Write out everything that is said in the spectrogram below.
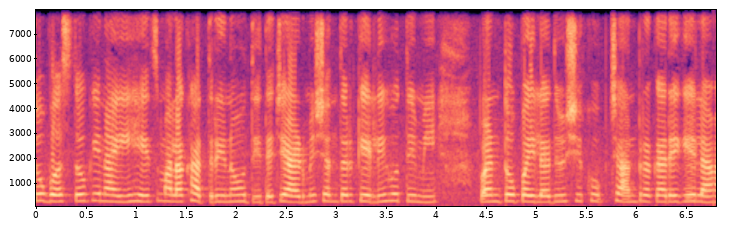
तो बसतो की नाही हेच मला खात्री नव्हती. त्याची ॲडमिशन तर केली होती मी पण तो पहिल्या दिवशी खूप छान प्रकारे गेला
